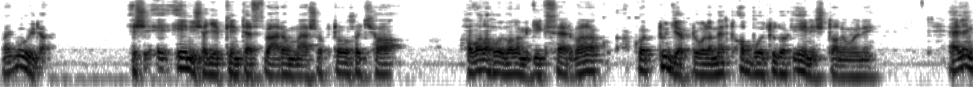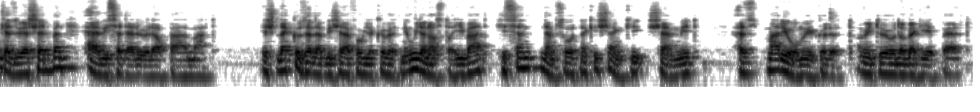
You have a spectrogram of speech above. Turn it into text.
Meg újra. És én is egyébként ezt várom másoktól, hogyha ha valahol valami gigszer van, akkor tudjak róla, mert abból tudok én is tanulni. Ellenkező esetben elviszed előle a pálmát. És legközelebb is el fogja követni ugyanazt a hibát, hiszen nem szólt neki senki semmit. Ez már jól működött, amit ő oda begépelt.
